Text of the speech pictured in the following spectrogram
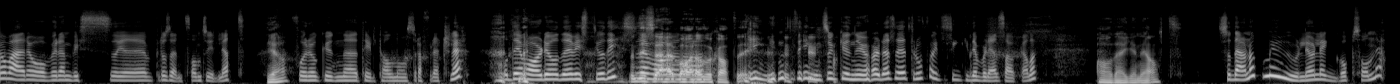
jo være over en viss eh, prosent sannsynlighet Ja. for å kunne tiltale noen strafferettslig. Og det var det jo, det visste jo de. Men det disse her var advokater. Ingen, ingen som kunne gjøre det, så jeg tror faktisk ikke det ble en sak av det. Å, det er genialt. Så det er nok mulig å legge opp sånn, ja.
